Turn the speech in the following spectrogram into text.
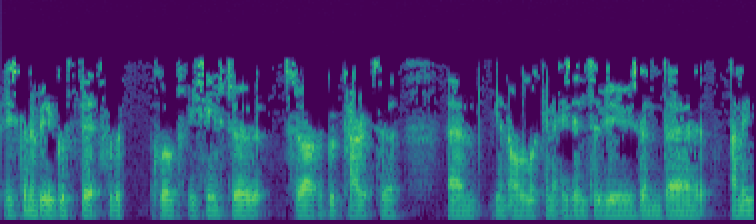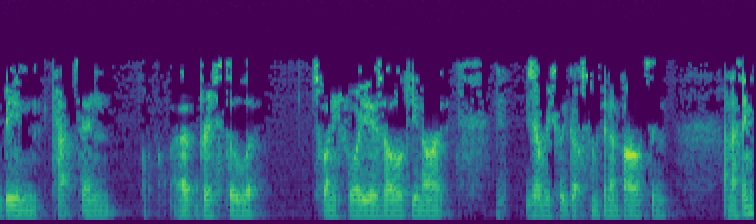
is going to be a good fit for the club. He seems to to have a good character. Um, you know, looking at his interviews and uh, I mean, being captain at Bristol at 24 years old, you know, he's obviously got something about him. And I think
